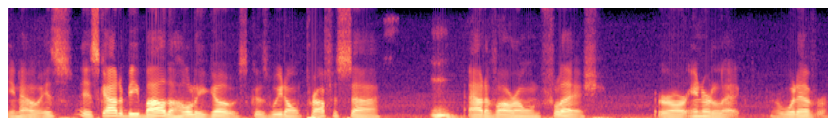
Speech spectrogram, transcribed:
You know, it's it's got to be by the Holy Ghost because we don't prophesy mm. out of our own flesh or our intellect or whatever.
